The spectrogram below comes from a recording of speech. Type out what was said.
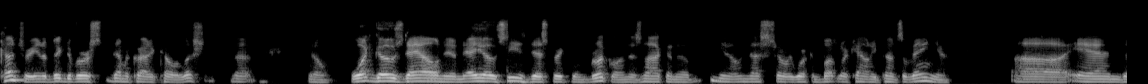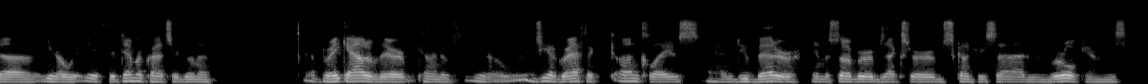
country and a big diverse Democratic coalition. That you know what goes down in AOC's district in Brooklyn is not going to you know necessarily work in Butler County, Pennsylvania. Uh, and uh, you know if the Democrats are going to break out of their kind of you know geographic enclaves and do better in the suburbs, exurbs, countryside, and rural counties,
